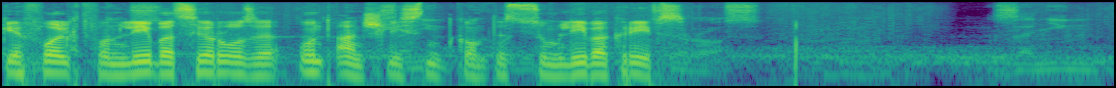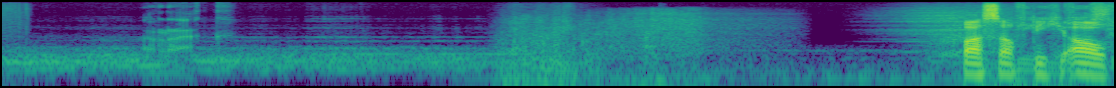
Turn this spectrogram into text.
gefolgt von Leberzirrhose und anschließend kommt es zum Leberkrebs. Pass auf dich auf.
